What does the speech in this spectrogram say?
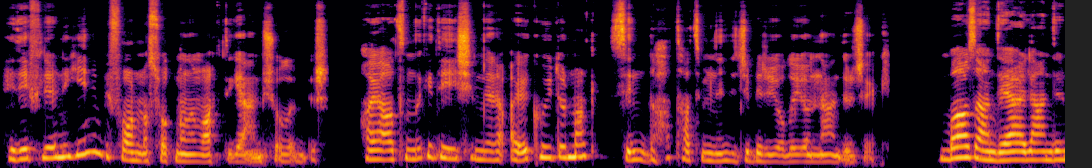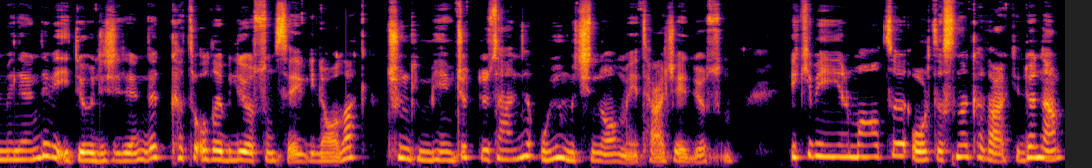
hedeflerini yeni bir forma sokmanın vakti gelmiş olabilir. Hayatındaki değişimlere ayak uydurmak seni daha tatmin edici bir yola yönlendirecek. Bazen değerlendirmelerinde ve ideolojilerinde katı olabiliyorsun sevgili oğlak. Çünkü mevcut düzenle uyum içinde olmayı tercih ediyorsun. 2026 ortasına kadarki dönem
